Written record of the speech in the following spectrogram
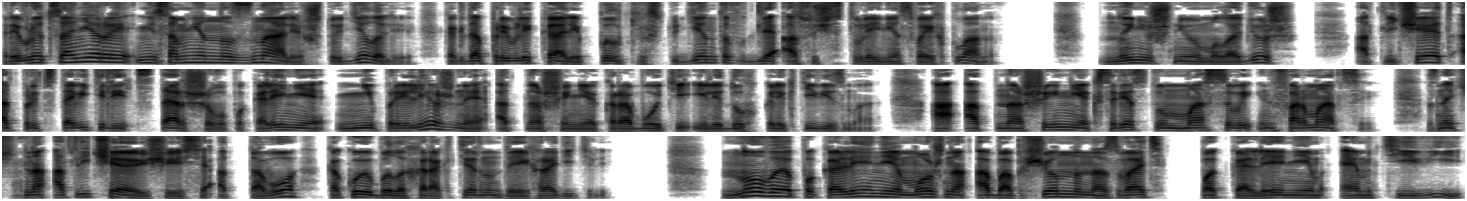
Революционеры, несомненно, знали, что делали, когда привлекали пылких студентов для осуществления своих планов. Нынешнюю молодежь отличает от представителей старшего поколения не прилежное отношение к работе или дух коллективизма, а отношение к средствам массовой информации, значительно отличающееся от того, какое было характерно для их родителей. Новое поколение можно обобщенно назвать поколением MTV,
